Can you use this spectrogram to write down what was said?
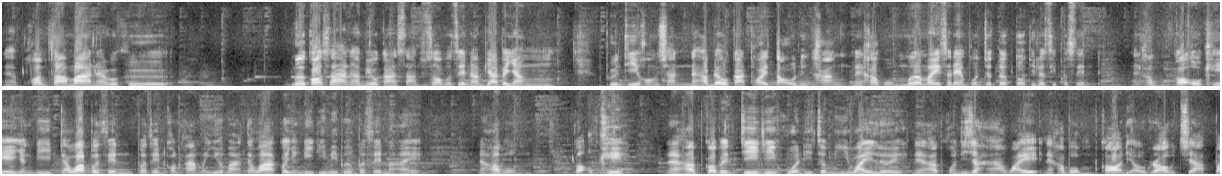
นะครับความสามารถนะก็คือ เมื่อก่อสร้างนะมีโอกาส 32%นะครับย้ายไปยังพื้นที่ของฉันนะครับได้โอกาสทอยเต๋าหนึ่งครั้งนะครับผมเมื่อไม่แสดงผลจะเติบโตทีละ10%นะครับผมก็โอเคยังดีแต่ว่าเปอร์เซ็นต์เปอร์เซ็นต์ค่อนข้างไม่เยอะมาก แต่ว่าก็ยังดีที่มีเพิ่มเปอร์เซ็นต์มาให้นะครับผมก็โอเค นะครับก็เป็นจี้ที่ควรที่จะมีไว้เลยนะครับควรที่จะหาไว้นะครับผมก็เดี๋ยวเราจะไป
